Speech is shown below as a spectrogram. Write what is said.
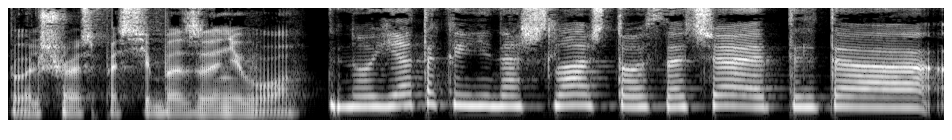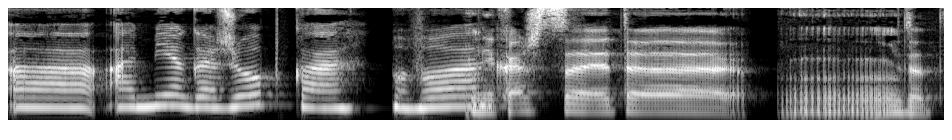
Большое спасибо за него. Но я так и не нашла, что означает это э, омега-жопка в... Мне кажется, это этот,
